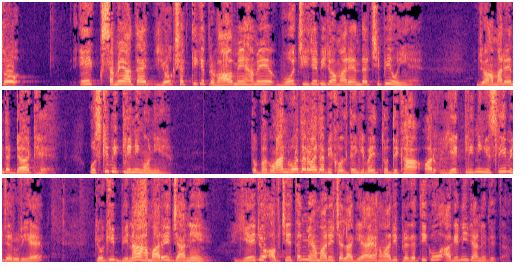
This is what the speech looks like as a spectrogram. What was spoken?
तो एक समय आता है, योग शक्ति के प्रभाव में हमें वो चीज़ें भी जो हमारे अंदर छिपी हुई हैं, जो हमारे अंदर डर्ट है, उसकी भी क्लीनिंग होनी है। तो भगवान वो दरवाज़ा भी खोलते हैं कि भाई तू दिखा, और ये क्लीनिंग इसलिए भी ज़रूरी है, क्योंकि बिना हमारे जाने ये जो अवचेतन में हमारे चला गया है, हमारी प्रगति को आगे नहीं जाने देता।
